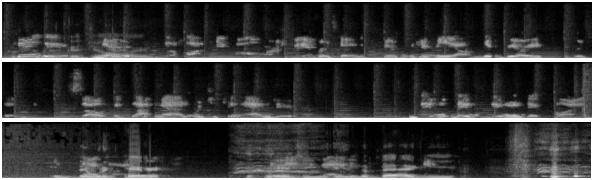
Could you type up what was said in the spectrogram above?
clearly, Good they're- the hot people are favorited. Hear, hear me out. They're very favorited. So, if that man were to kill Andrew, they, won't- they, they won't get caught. They wouldn't care. Angie in the baggie.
